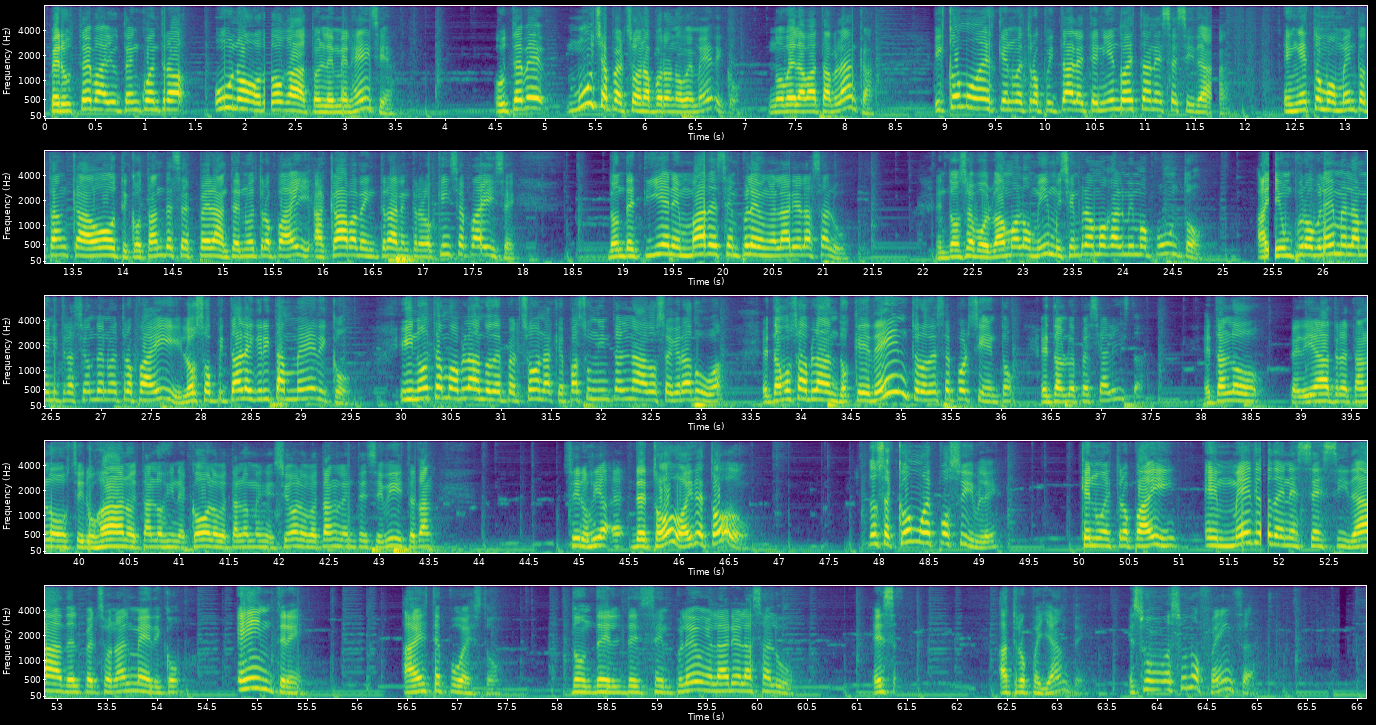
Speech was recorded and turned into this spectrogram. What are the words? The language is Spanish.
Pero usted va y usted encuentra uno o dos gatos en la emergencia. Usted ve muchas personas, pero no ve médico, no ve la bata blanca. ¿Y cómo es que nuestros hospitales, teniendo esta necesidad, en estos momentos tan caóticos, tan desesperantes, nuestro país acaba de entrar entre los 15 países donde tienen más desempleo en el área de la salud? Entonces volvamos a lo mismo y siempre vamos al mismo punto. Hay un problema en la administración de nuestro país. Los hospitales gritan médicos. Y no estamos hablando de personas que pasan un internado, se gradúa. Estamos hablando que dentro de ese por ciento están los especialistas. Están los pediatras, están los cirujanos, están los ginecólogos, están los emergenciólogos, están los intensivistas, están cirugía, eh, de todo, hay de todo. Entonces, ¿cómo es posible que nuestro país, en medio de necesidad del personal médico, entre a este puesto donde el desempleo en el área de la salud es atropellante? Es, es una ofensa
